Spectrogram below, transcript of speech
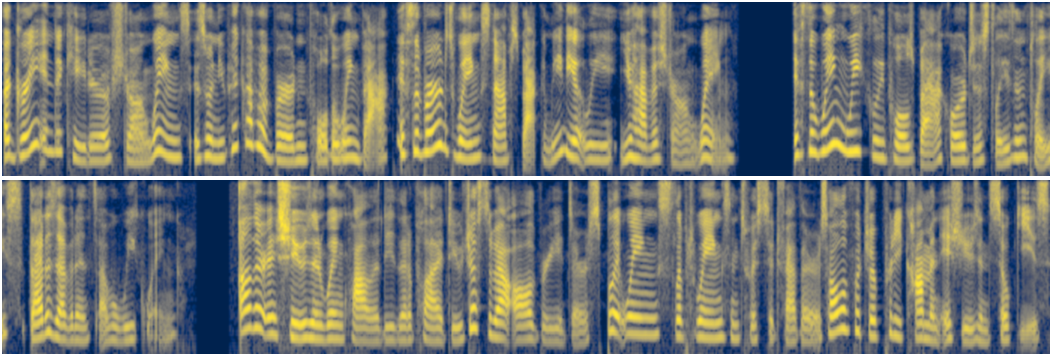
A great indicator of strong wings is when you pick up a bird and pull the wing back. If the bird's wing snaps back immediately, you have a strong wing. If the wing weakly pulls back or just lays in place, that is evidence of a weak wing. Other issues in wing quality that apply to just about all breeds are split wings, slipped wings, and twisted feathers, all of which are pretty common issues in silkies.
